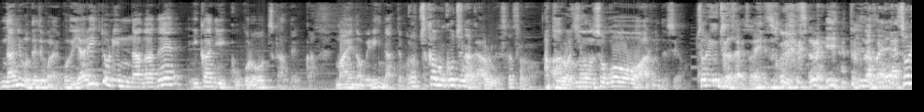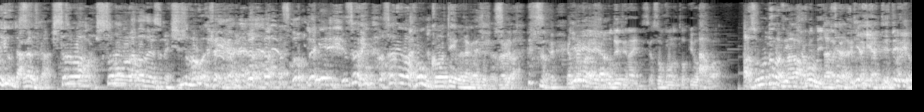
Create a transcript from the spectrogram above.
何も出てこない。このやりとりの中で、いかに心を掴んでいくか、前のめりになってもらう。掴むコツなんかあるんですか？そのアプローチは。あもうそこあるんですよ。それ言ってください、それ。それ、それ言ってくださいね。それ言うとあかんですか？質問、質問型ですね。質問型 それ、それ、それは本肯定の中ですよ、それは。いやいやいや、もう出てないんですよ、そこのと要素は。あ、そこのとこはまだ本出してない。いやいや、出てるよ。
